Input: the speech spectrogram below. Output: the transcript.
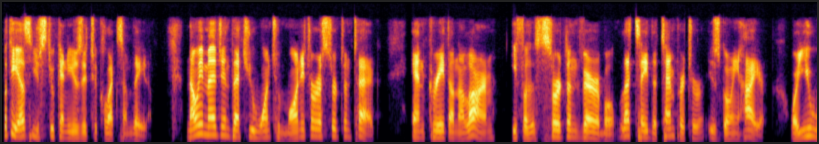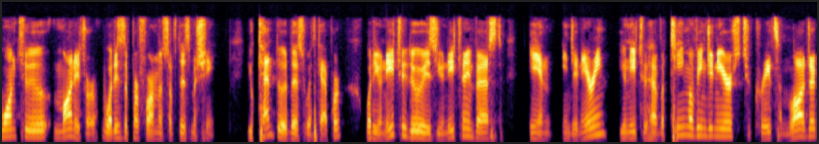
But yes, you still can use it to collect some data. Now imagine that you want to monitor a certain tag and create an alarm if a certain variable, let's say the temperature is going higher, or you want to monitor what is the performance of this machine. You can't do this with Kepware. What you need to do is you need to invest in engineering. You need to have a team of engineers to create some logic.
